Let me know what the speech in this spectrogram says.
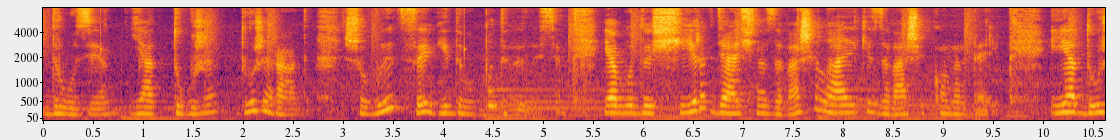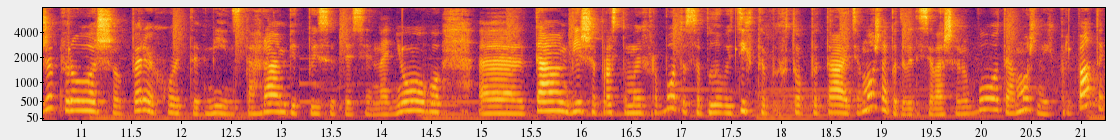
друзі, я дуже дуже рада, що ви це відео подивилися. Я буду щиро вдячна за ваші лайки, за ваші коментарі. І я дуже прошу, переходьте в мій інстаграм, підписуйтеся на нього. Е, Там більше просто моїх робот, особливо ті, хто, питають, а можна подивитися ваші роботи, а можна їх придбати.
